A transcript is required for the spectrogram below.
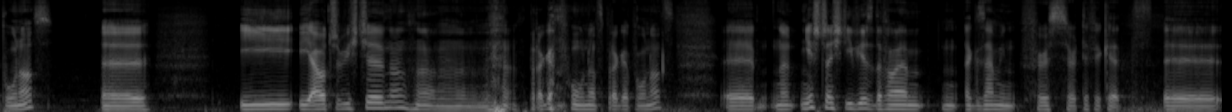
północ. I, ja oczywiście, no, Praga Północ, Praga Północ. Y, No, nieszczęśliwie zdawałem egzamin First Certificate y,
